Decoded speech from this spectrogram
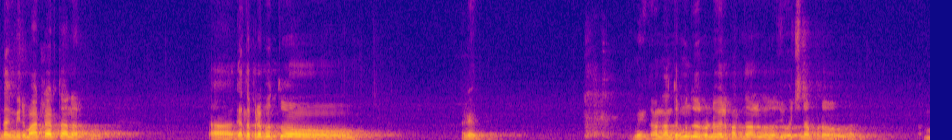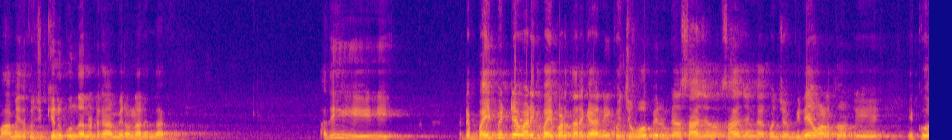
ఇందాక మీరు మాట్లాడుతూ అన్నారు. గత ప్రభుత్వం అంటే మీ అంతకుముందు రెండు వేల పద్నాలుగు వచ్చినప్పుడు మా మీద కొంచెం కినుకుందన్నట్టుగా మీరు అన్నారు ఇందాక. అది అంటే భయపెట్టేవాడికి భయపడతారు కానీ కొంచెం ఓపెన్గా సహజ సహజంగా కొంచెం వినేవాళ్ళతోటి ఎక్కువ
